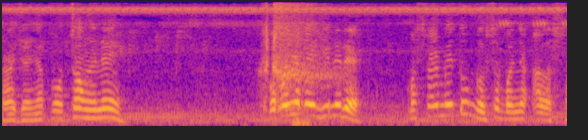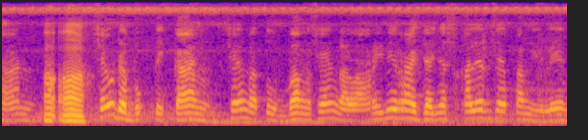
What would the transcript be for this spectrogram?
rajanya pocong ini pokoknya kayak gini deh Mas Femi itu nggak usah banyak alasan. Heeh. saya udah buktikan saya nggak tumbang saya nggak lari. Ini rajanya sekalian saya panggilin.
